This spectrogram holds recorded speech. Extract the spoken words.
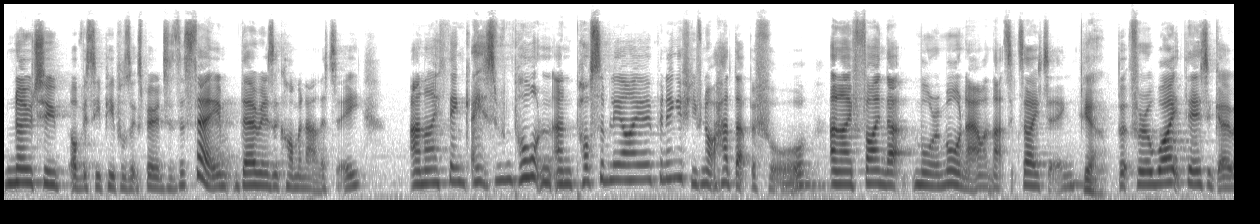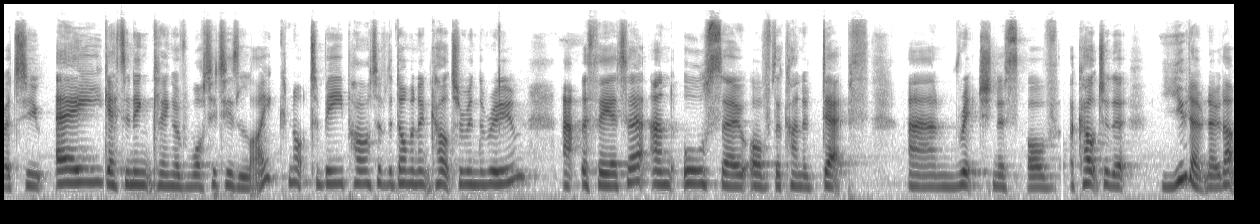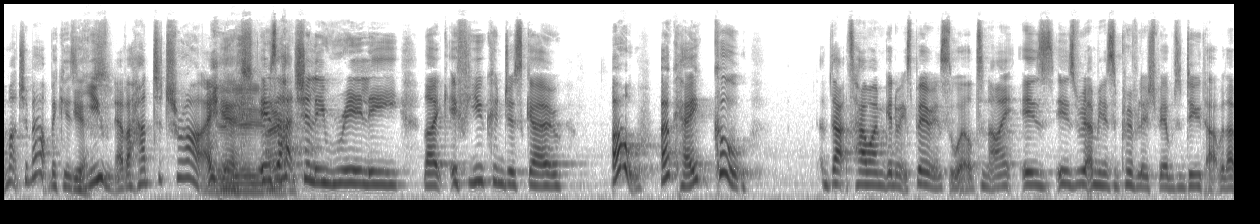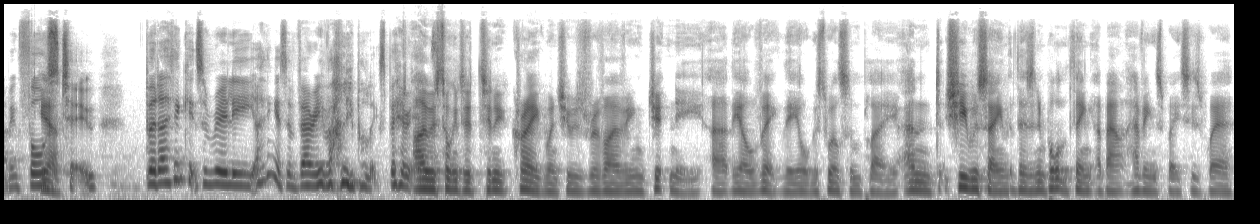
no two obviously people's experience is the same, there is a commonality. And I think it's important and possibly eye opening if you've not had that before. And I find that more and more now, and that's exciting. Yeah. But for a white theatre goer to A, get an inkling of what it is like not to be part of the dominant culture in the room at the theatre, and also of the kind of depth and richness of a culture that you don't know that much about because Yes. you've never had to try. Yes. Is actually really like if you can just go, oh, okay, cool. That's how I'm going to experience the world tonight. Is is I mean, it's a privilege to be able to do that without being forced Yeah. to. But I think it's a really, I think it's a very valuable experience. I was talking to Tinuke Craig when she was reviving Jitney, uh, the Old Vic, the August Wilson play, and she was saying that there's an important thing about having spaces where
